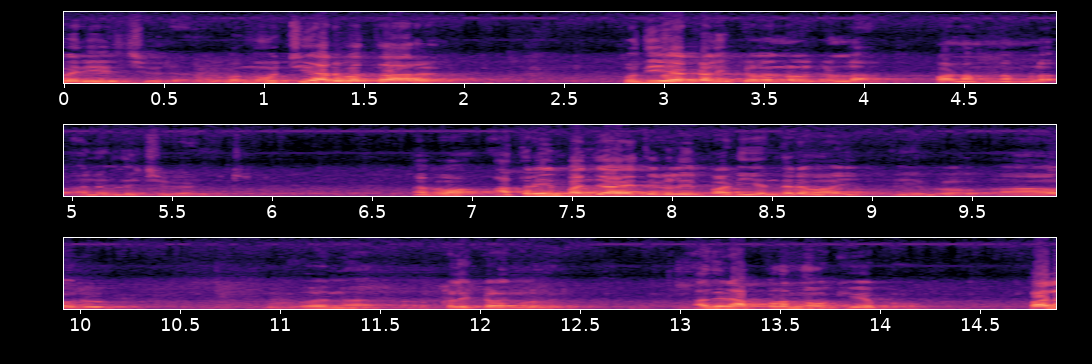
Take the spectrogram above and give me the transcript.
പരിഹരിച്ചു വരികയാണ് അപ്പോൾ നൂറ്റി അറുപത്താറ് പുതിയ കളിക്കളങ്ങൾക്കുള്ള പണം നമ്മൾ അനുവദിച്ചു കഴിഞ്ഞിട്ടുണ്ട്. അപ്പോൾ അത്രയും പഞ്ചായത്തുകളിൽ ഇപ്പോൾ അടിയന്തരമായി ഇപ്പോൾ ആ ഒരു പിന്നെ കളിക്കളങ്ങൾ വരും. അതിനപ്പുറം നോക്കിയപ്പോൾ പല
